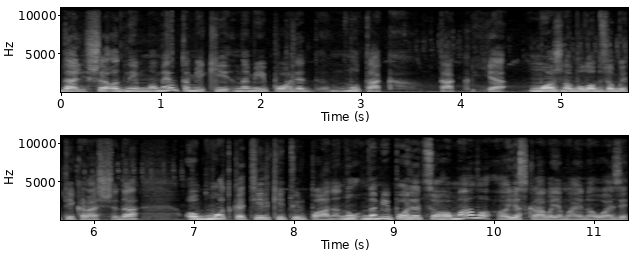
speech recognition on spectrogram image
Далі, ще одним моментом, який, на мій погляд, ну так, так, є, можна було б зробити краще. Да? Обмотка тільки тюльпана. Ну, на мій погляд, цього мало, яскраво я маю на увазі.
